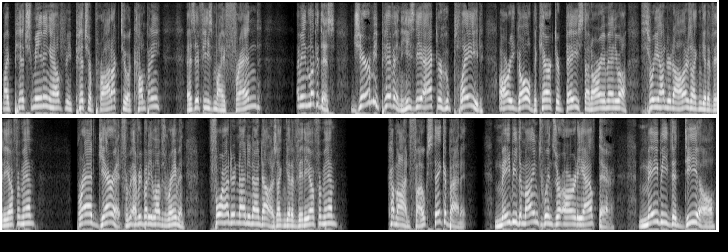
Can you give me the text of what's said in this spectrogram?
My pitch meeting helps me pitch a product to a company as if he's my friend. I mean, look at this. Jeremy Piven, he's the actor who played Ari Gold, the character based on Ari Emanuel. $300, I can get a video from him. Brad Garrett from Everybody Loves Raymond, $499, I can get a video from him. Come on, folks, think about it. Maybe the Mind Twins are already out there. Maybe the deal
